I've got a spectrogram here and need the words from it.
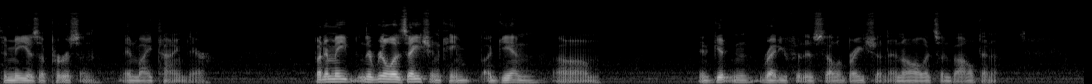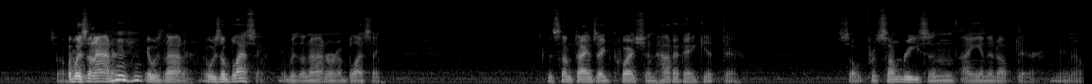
to me as a person in my time there. But it made the realization came again um, in getting ready for this celebration and all that's involved in it. So it was an honor. it was an honor. It was a blessing. It was an honor and a blessing. Because sometimes I'd question, how did I get there? So for some reason, I ended up there. You know.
